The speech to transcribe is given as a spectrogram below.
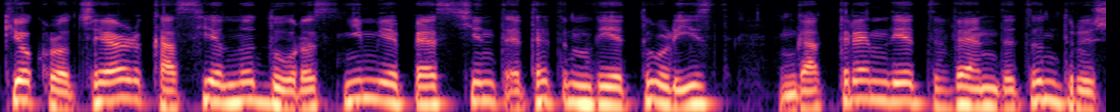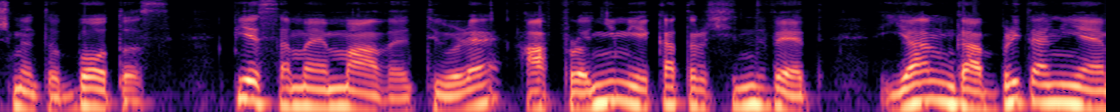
Kjo kroçerë ka sjellë në Durrës një mijë e pesëqind e tetëmbëdhjetë turistë nga trembëdhjetë vende të ndryshme të botës. Pjesa më e madhe e tyre, afro një mijë e katërqind vetë, janë nga Britania e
